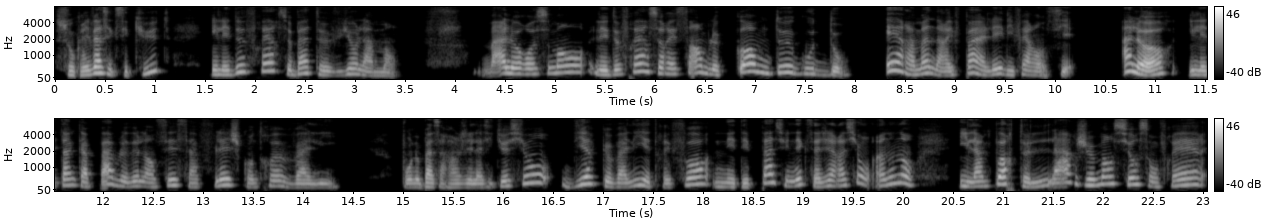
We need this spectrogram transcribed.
Sugriva s'exécute et les deux frères se battent violemment. Malheureusement, les deux frères se ressemblent comme deux gouttes d'eau et Rama n'arrive pas à les différencier. Alors, il est incapable de lancer sa flèche contre Vali. Pour ne pas s'arranger la situation, dire que Vali est très fort n'était pas une exagération. Ah non, non. Il emporte largement sur son frère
